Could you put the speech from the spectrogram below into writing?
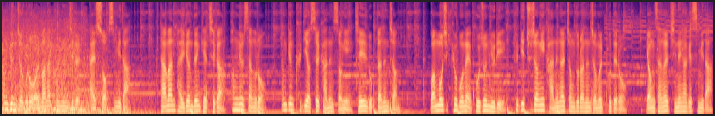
평균적으로 얼마나 컸는지를 알 수 없습니다. 다만 발견된 개체가 확률상으로 평균 크기였을 가능성이 제일 높다는 점. 완모식 표본의 보존율이 크기 추정이 가능할 정도라는 점을 토대로 영상을 진행하겠습니다.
